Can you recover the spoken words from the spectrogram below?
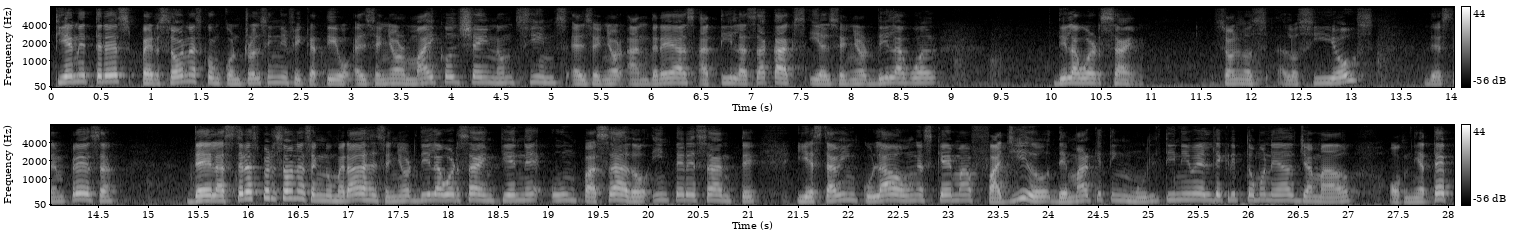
tiene tres personas con control significativo. El señor Michael Shannon Sims, el señor Andreas Attila Sakax y el señor Delaware, Delaware Sign. Son los, los CEOs de esta empresa. De las tres personas enumeradas, el señor Delaware Sign tiene un pasado interesante y está vinculado a un esquema fallido de marketing multinivel de criptomonedas llamado OmniaTep,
